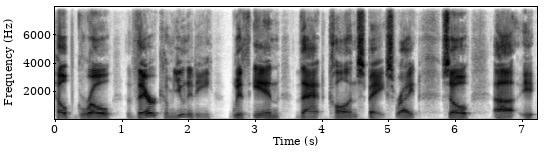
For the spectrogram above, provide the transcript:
help grow their community within that con space, right? So, uh, i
